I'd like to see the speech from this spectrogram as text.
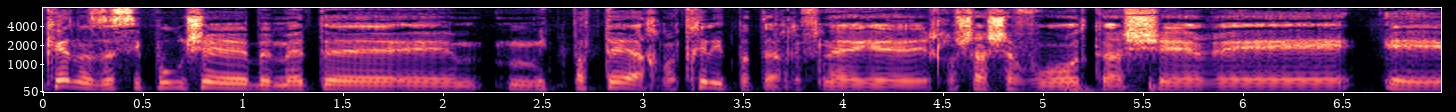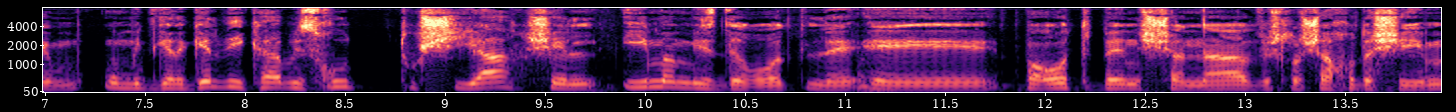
כן, אז זה סיפור שבאמת אה, אה, מתפתח, מתחיל להתפתח לפני אה, שלושה שבועות, כאשר אה, אה, הוא מתגלגל בעיקר בזכות תושייה של אימא משדרות לפעוט בן שנה ושלושה חודשים,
